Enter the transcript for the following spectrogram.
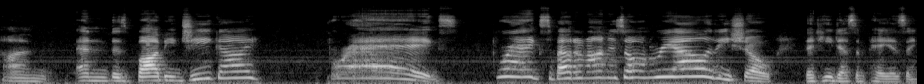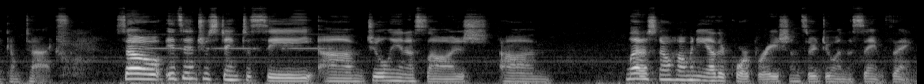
Um, and this Bobby G guy brags brags about it on his own reality show that he doesn't pay his income tax. So it's interesting to see um, Julian Assange um, let us know how many other corporations are doing the same thing.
